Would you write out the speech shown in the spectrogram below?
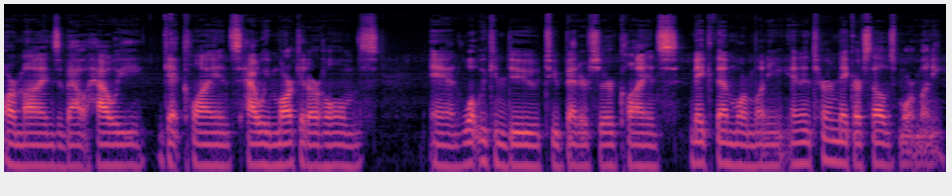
our minds about how we get clients, how we market our homes, and what we can do to better serve clients, make them more money, and in turn make ourselves more money.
